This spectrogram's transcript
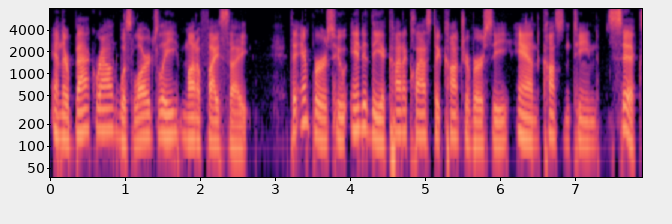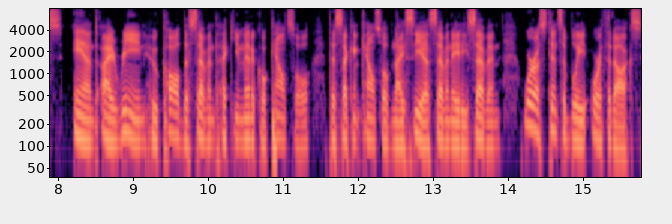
and their background was largely monophysite. The emperors who ended the iconoclastic controversy and Constantine VI and Irene who called the Seventh Ecumenical Council, the Second Council of Nicaea 787, were ostensibly orthodox,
